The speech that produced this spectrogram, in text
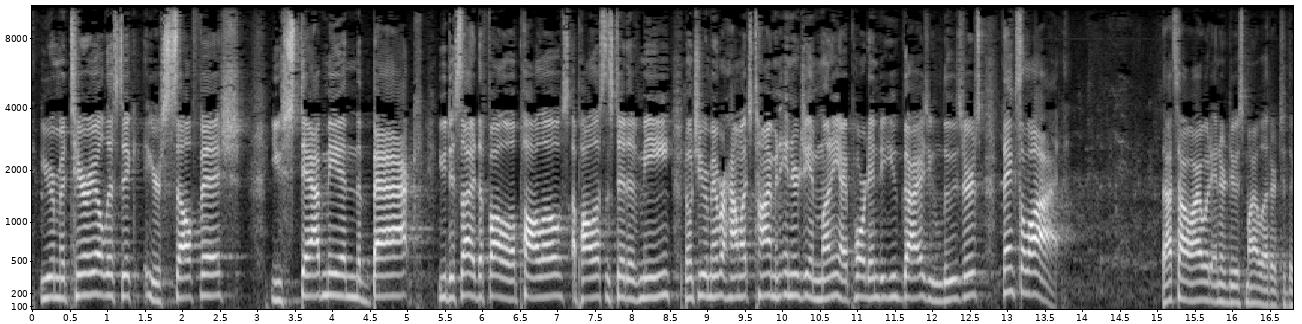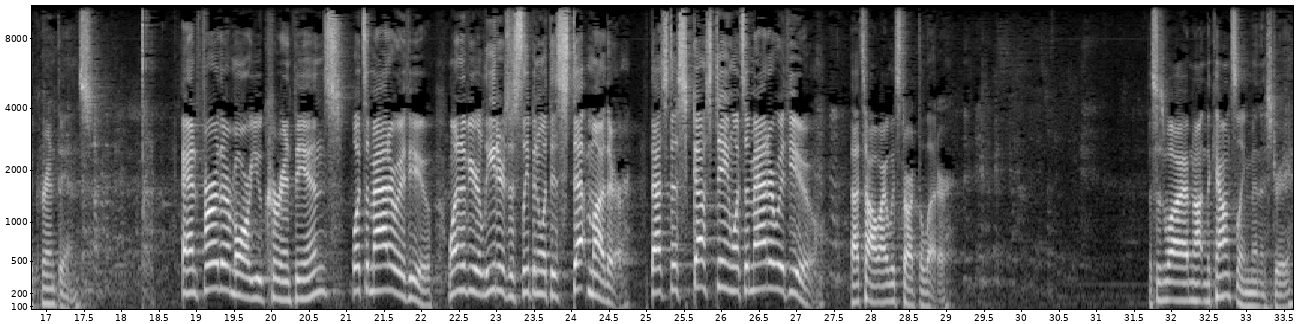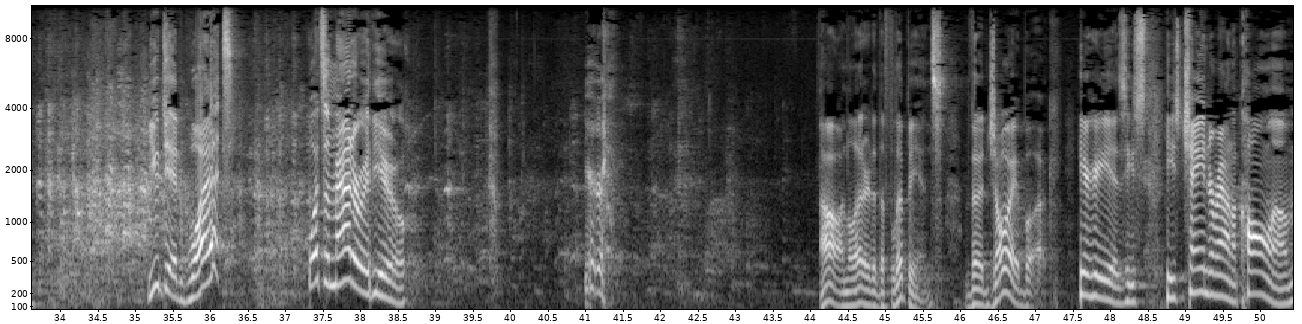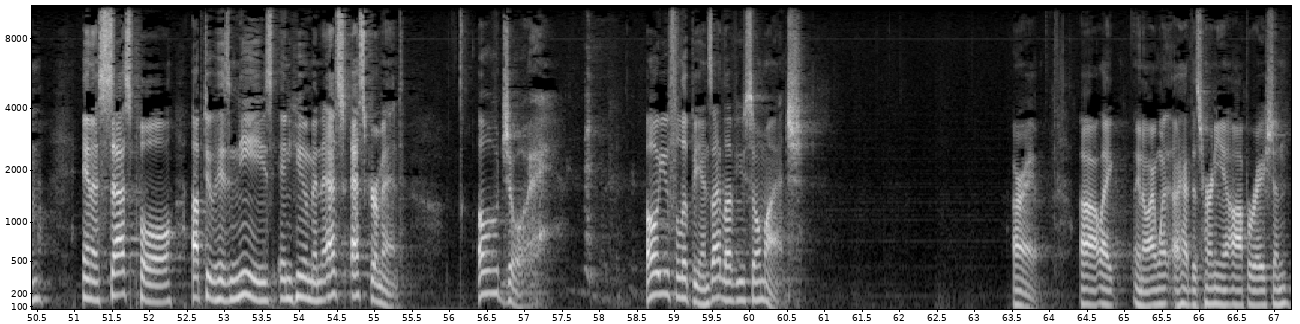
You're materialistic, you're selfish, you stabbed me in the back. You decided to follow Apollos, Apollos instead of me. Don't you remember how much time and energy and money I poured into you guys, you losers? Thanks a lot. That's how I would introduce my letter to the Corinthians. And furthermore, you Corinthians, what's the matter with you? One of your leaders is sleeping with his stepmother. That's disgusting. What's the matter with you? That's how I would start the letter. This is why I'm not in the counseling ministry. you did what? What's the matter with you? You're. Oh, in the letter to the Philippians, the joy book. Here he is. He's, he's chained around a column in a cesspool up to his knees in human excrement. Oh, joy. Oh, you Philippians, I love you so much. All right. Uh, like, you know, I went, I had this hernia operation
